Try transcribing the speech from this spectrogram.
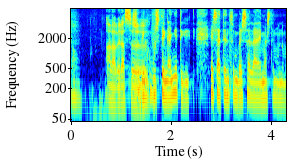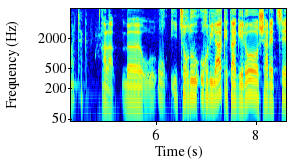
Oh. Ala, beraz... Zubin guztien gainetik esaten zun bezala emazten mundu martxak. Hala, itzordu urbilak eta gero saretze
